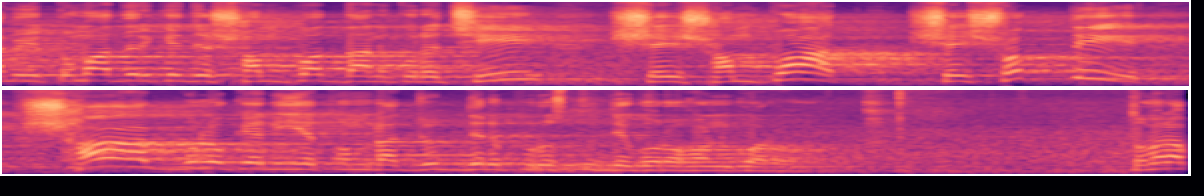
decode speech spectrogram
আমি তোমাদেরকে যে সম্পদ দান করেছি, সেই সম্পদ, সেই শক্তি সবগুলোকে নিয়ে তোমরা যুদ্ধের প্রস্তুতি গ্রহণ করো। তোমরা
